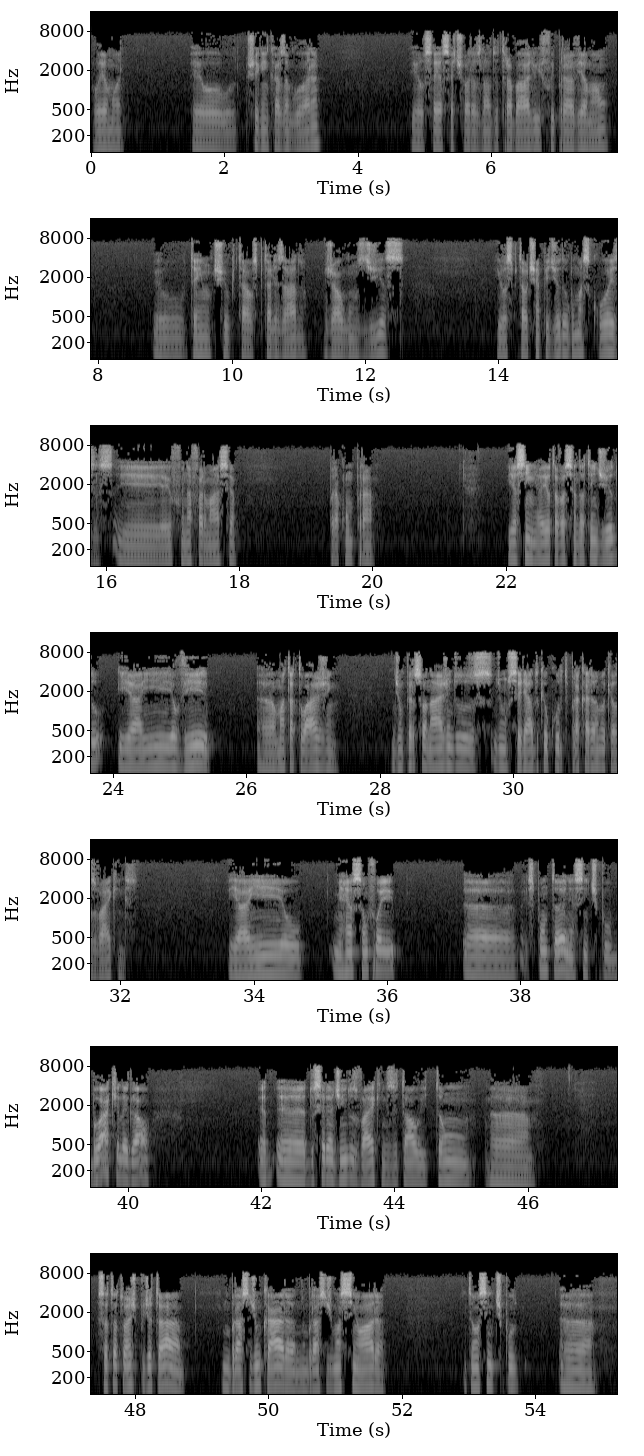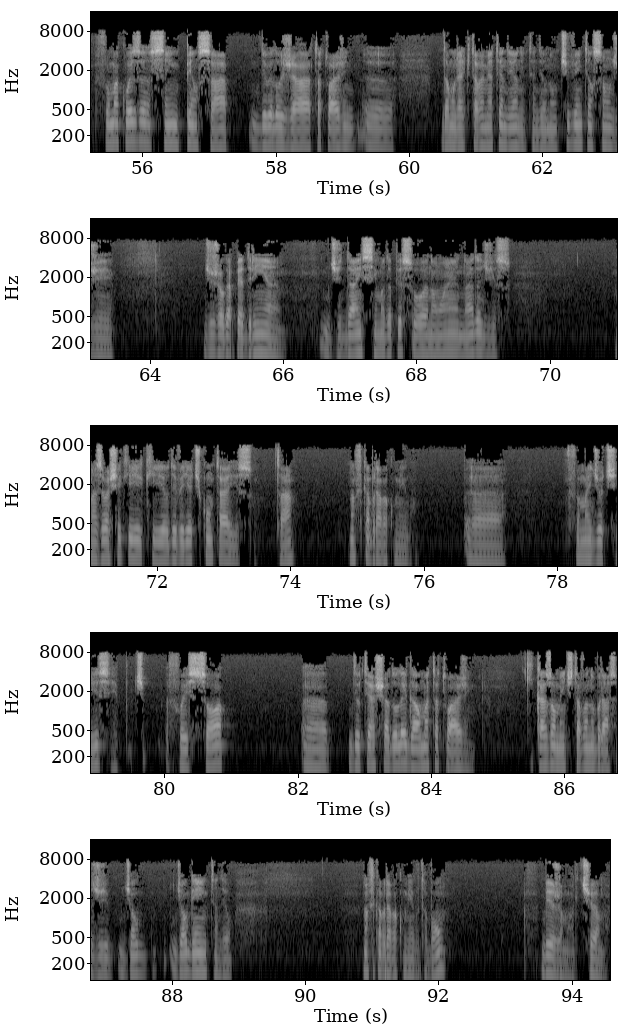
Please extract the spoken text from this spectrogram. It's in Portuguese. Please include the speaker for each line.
Speaker 1: Oi, amor. Eu cheguei em casa agora. Eu saí às sete horas lá do trabalho e fui para Viamão. Eu tenho um tio que está hospitalizado já há alguns dias. E o hospital tinha pedido algumas coisas. E aí eu fui na farmácia para comprar. E assim, aí eu estava sendo atendido e aí eu vi uh, uma tatuagem de um personagem dos, de um seriado que eu curto pra caramba, que é os Vikings. E aí eu, minha reação foi uh, espontânea, assim, tipo, Black legal. É, é, do seriadinho dos Vikings e tal. Então, uh, essa tatuagem podia estar no braço de um cara, no braço de uma senhora. Então, assim, tipo, uh, foi uma coisa sem pensar de eu elogiar a tatuagem uh, da mulher que estava me atendendo, entendeu? Não tive a intenção de, de jogar pedrinha, de dar em cima da pessoa, não é nada disso. Mas eu achei que, que eu deveria te contar isso, tá? Não fica brava comigo. Uh, foi uma idiotice. Foi só uh, de eu ter achado legal uma tatuagem que casualmente estava no braço de, de, de alguém, entendeu? Não fica brava comigo, tá bom? Beijo, amor. Te amo.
